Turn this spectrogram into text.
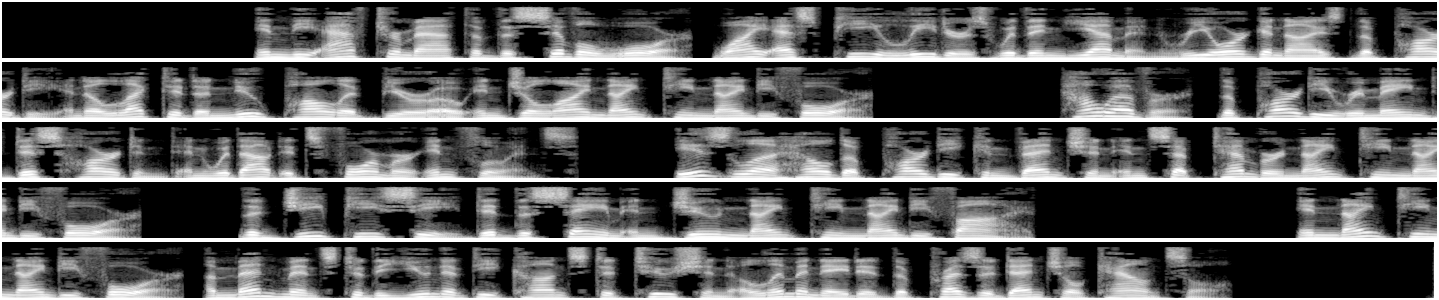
In the aftermath of the civil war, YSP leaders within Yemen reorganized the party and elected a new Politburo in July 1994. However, the party remained disheartened and without its former influence. ISLA held a party convention in September 1994. The GPC did the same in June 1995. In 1994, amendments to the Unity Constitution eliminated the Presidential Council.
